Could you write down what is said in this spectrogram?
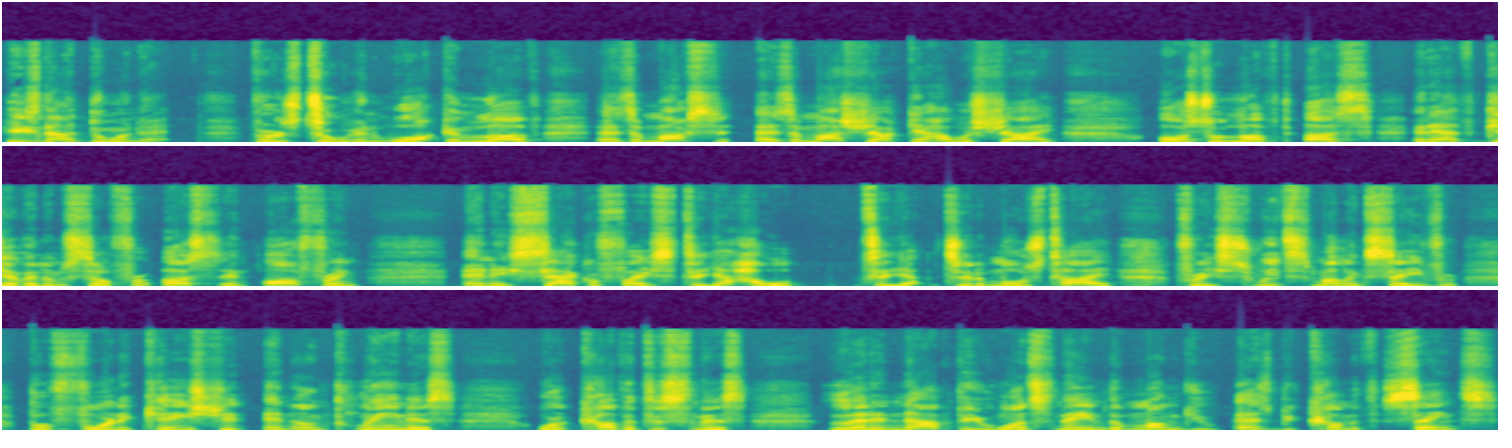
he's not doing that. Verse 2, and walk in love as a, mas- as a Mashiach Yahweh Shai also loved us and hath given himself for us an offering and a sacrifice to Yahweh to, to the Most High for a sweet smelling savor. But fornication and uncleanness or covetousness, let it not be once named among you, as becometh saints.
